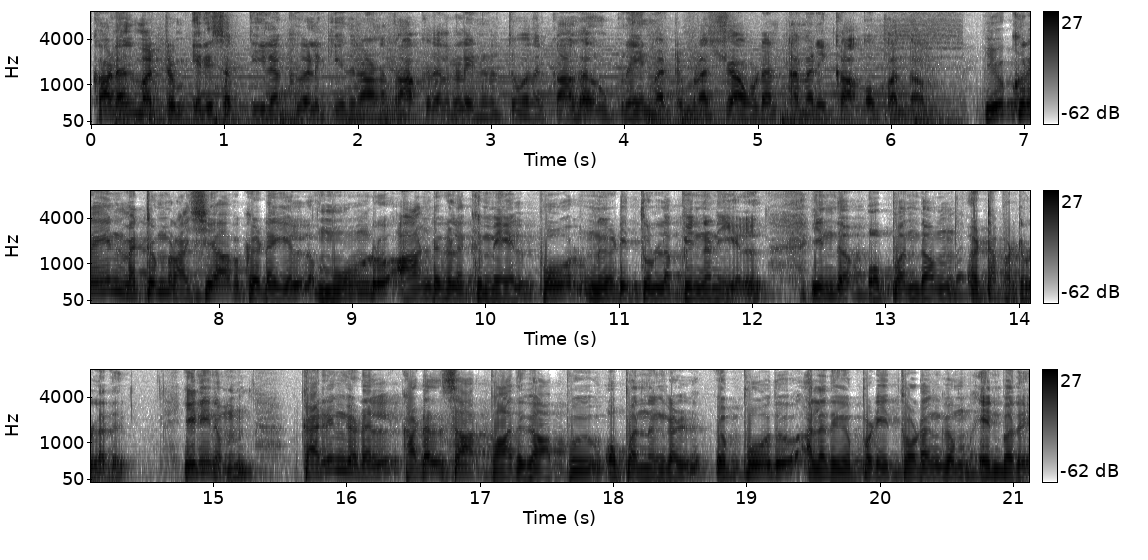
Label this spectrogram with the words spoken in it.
கடல் மற்றும் எரிசக்தி இலக்குகளுக்கு எதிரான தாக்குதல்களை நிறுத்துவதற்காக உக்ரைன் மற்றும் ரஷ்யாவுடன் அமெரிக்கா ஒப்பந்தம். யுக்ரைன் மற்றும் ரஷ்யாவுக்கு இடையில் மூன்று ஆண்டுகளுக்கு மேல் போர் நீடித்துள்ள பின்னணியில் இந்த ஒப்பந்தம் எட்டப்பட்டுள்ளது. எனினும் கருங்கடல் கடல்சார் பாதுகாப்பு ஒப்பந்தங்கள் எப்போது அல்லது எப்படி தொடங்கும் என்பது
